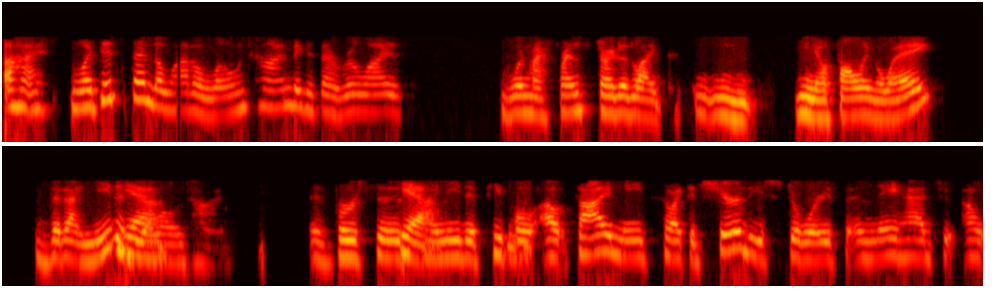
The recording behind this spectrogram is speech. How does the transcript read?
Uh, well, I did spend a lot of alone time because I realized when my friends started like, you know, falling away, that I needed Yeah. the alone time eh, versus Yeah. I needed people mm-hmm. outside me so I could share these stories and they had to, I,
